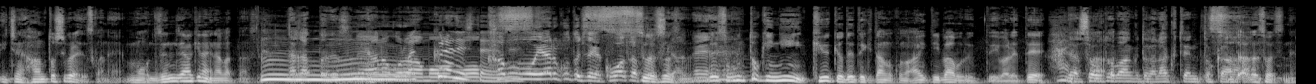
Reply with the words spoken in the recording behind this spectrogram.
1年半年ぐらいですかね、もう全然商いなかったんですなかったですね、あの頃はもう、真っ暗でしたよね。株をやること自体が怖かったですからね。で、その時に急遽出てきたのがこの IT バブルって言われて、はい。ソフトバンクとか楽天とそうだか、そうですね。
